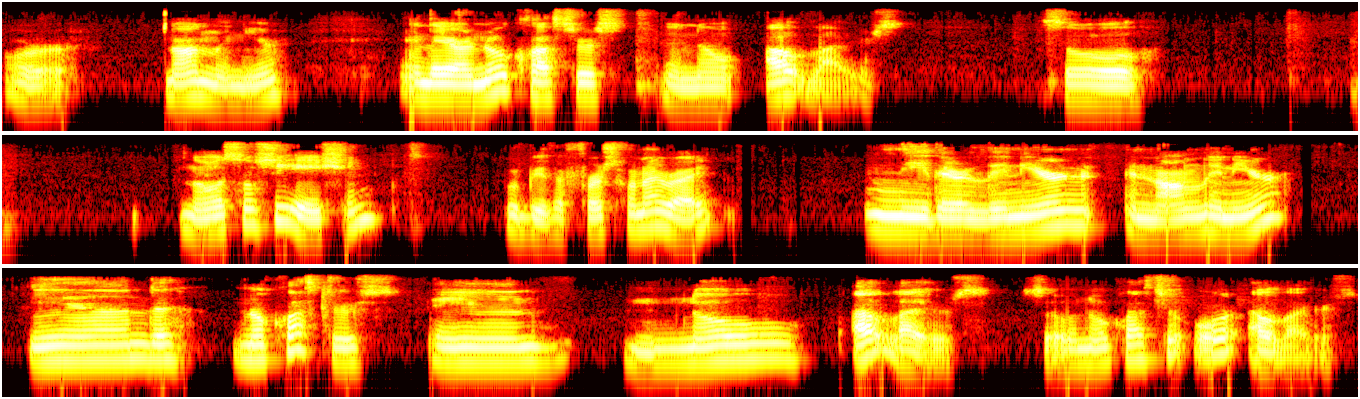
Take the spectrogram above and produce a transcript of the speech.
or nonlinear. And there are no clusters and no outliers. So no association would be the first one I write. Neither linear and nonlinear. And no clusters and no outliers. So no cluster or outliers.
